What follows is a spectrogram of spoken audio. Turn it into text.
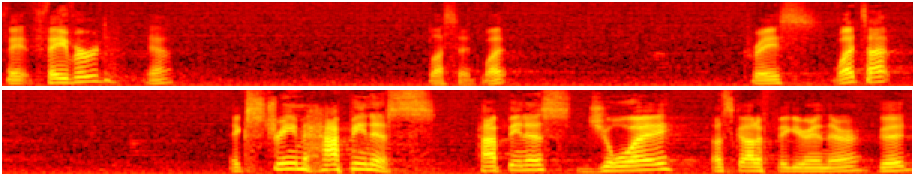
Fa- favored? Yeah? Blessed. What? Grace. What's that? Extreme happiness. Happiness, joy. That's got to figure in there. Good.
